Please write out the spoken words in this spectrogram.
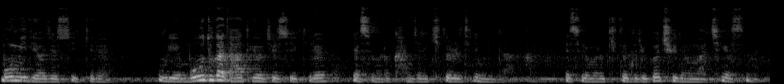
몸이 되어질 수 있기를 우리의 모두가 다 되어질 수 있기를 예수님으로 간절히 기도를 드립니다. 예수 이름으로 기도드리고 주기도 마치겠습니다.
